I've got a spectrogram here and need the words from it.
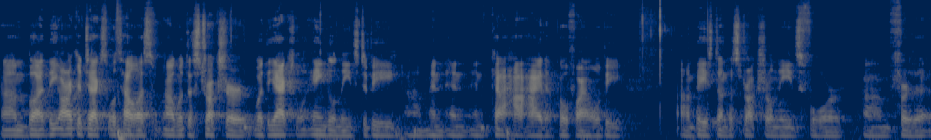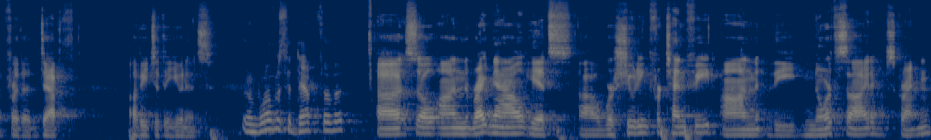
Um, but the architects will tell us uh, what the structure, what the actual angle needs to be, um, and, and, and kind of how high that profile will be, um, based on the structural needs for, um, for the, for the depth of each of the units. And what was the depth of it? Uh, so on, right now, it's, uh, we're shooting for ten feet on the north side of Scranton,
